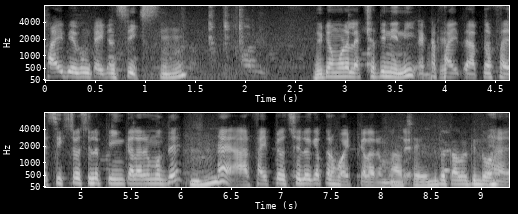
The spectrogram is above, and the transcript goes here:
ফাইভ এবং টাইটান সিক্স দুইটা মডেল একসাথে নিয়ে নিই। একটা ফাইভ আপনার ফাইভ সিক্সটা ছিল পিঙ্ক কালারের মধ্যে হ্যাঁ আর ফাইভটা হচ্ছিল কি আপনার হোয়াইট কালারের মধ্যে। আচ্ছা এই দুটো কালার কিন্তু হ্যাঁ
